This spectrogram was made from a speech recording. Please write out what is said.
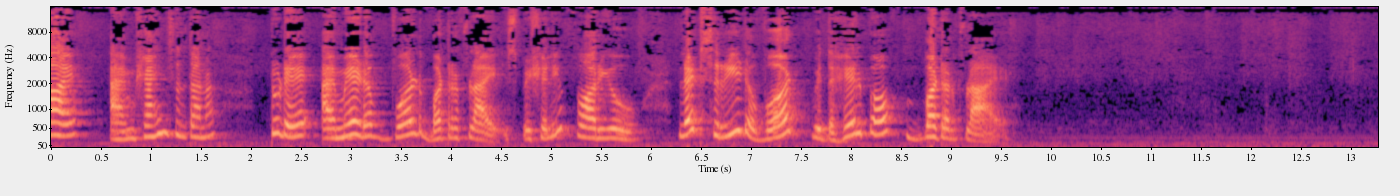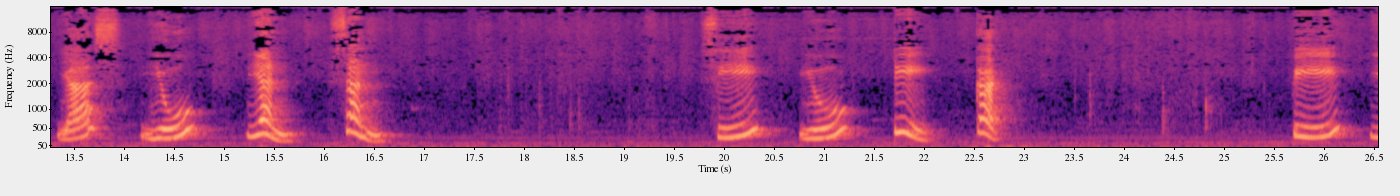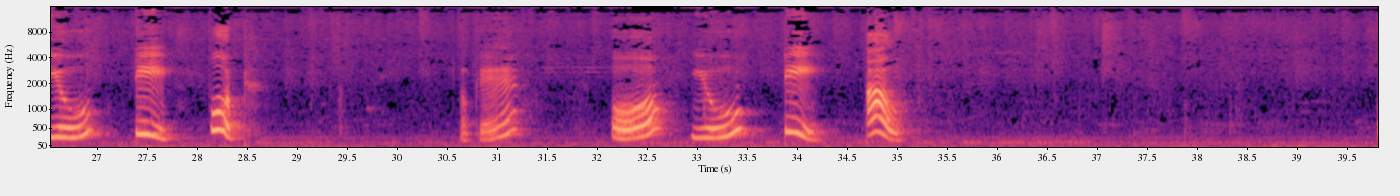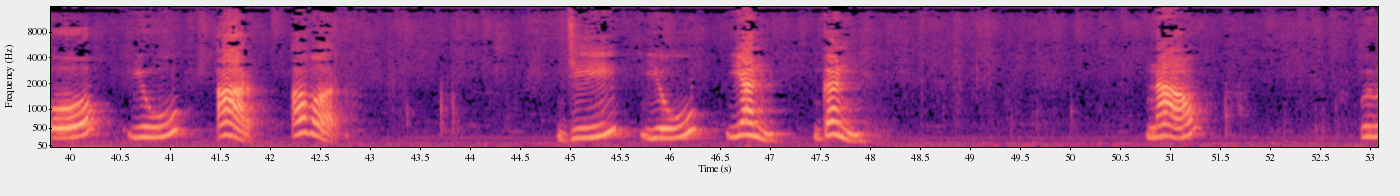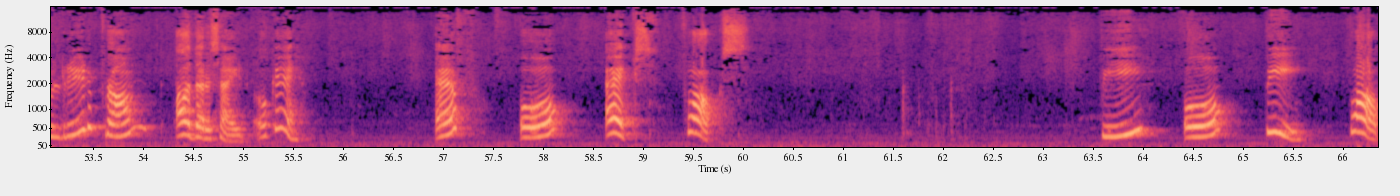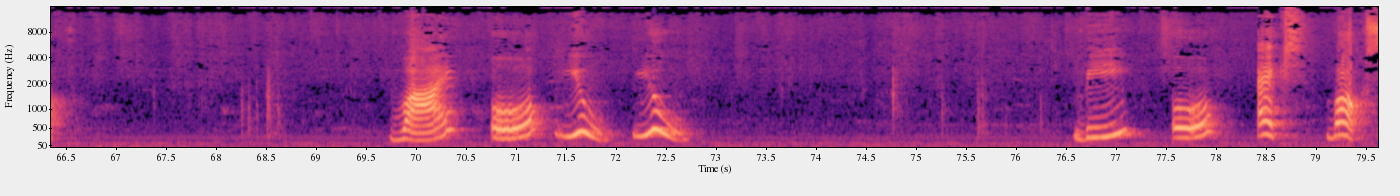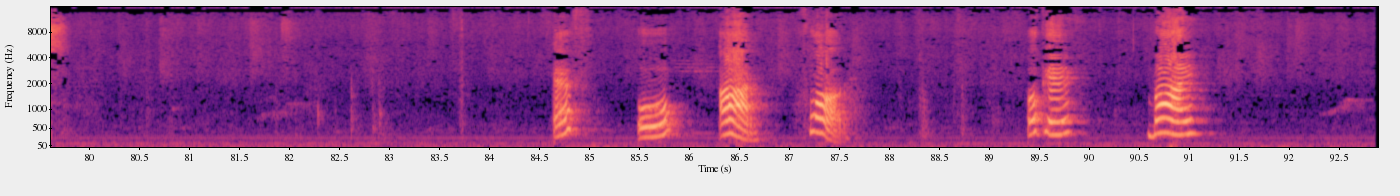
Hi, I'm Shahin Sultana. Today I made a word butterfly specially for you. Let's read a word with the help of butterfly. Yes, you, N, sun. C, U, T, cut. P, U, Okay. O-U-T. Out. O-U-R. Hour. G-U-N. Gun. Now, we will read from other side. Okay. F P O P pop Y O U U B O X box F O R for okay bye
